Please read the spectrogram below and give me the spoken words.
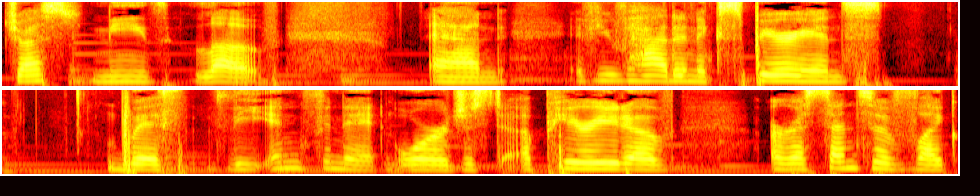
just needs love. And if you've had an experience with the infinite or just a period of or a sense of like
